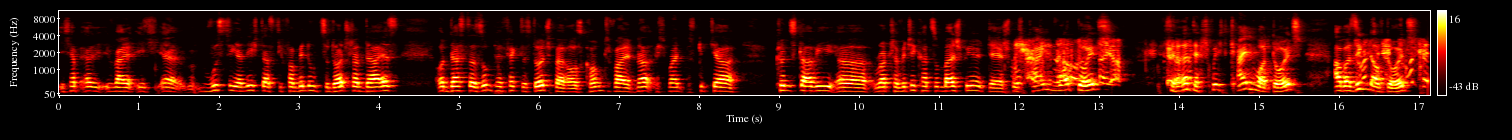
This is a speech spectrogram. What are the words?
Ich habe, äh, weil ich äh, wusste ja nicht, dass die Verbindung zu Deutschland da ist und dass da so ein perfektes Deutsch bei rauskommt, weil, ne, ich meine, es gibt ja Künstler wie äh, Roger Whittaker zum Beispiel, der spricht ja, kein genau. Wort Deutsch. Ja, ja. der spricht kein Wort Deutsch, aber singt auf Deutsch. Trotzdem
